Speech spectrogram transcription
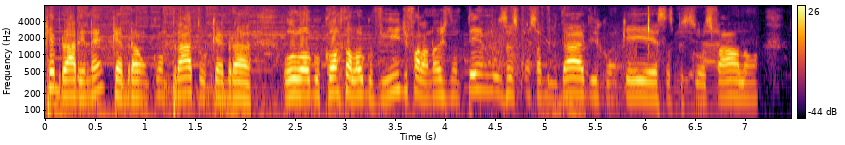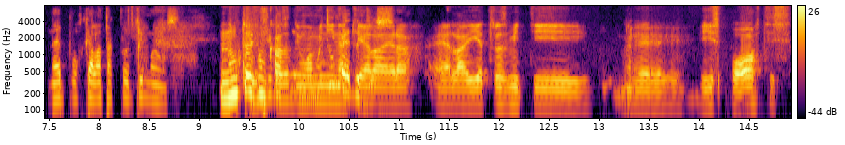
quebrarem, né? Quebrar um contrato, quebrar, ou logo corta logo o vídeo, fala, nós não temos responsabilidade com o que essas pessoas falam, né? Porque ela tá com de mãos. Não teve um caso de uma menina que ela era, ela ia transmitir é, esportes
